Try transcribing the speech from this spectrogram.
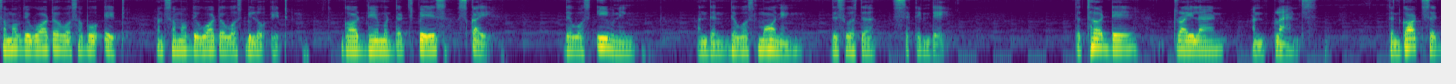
Some of the water was above it, and some of the water was below it. God named that space sky. There was evening, and then there was morning. This was the second day. The third day, dry land and plants. Then God said,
